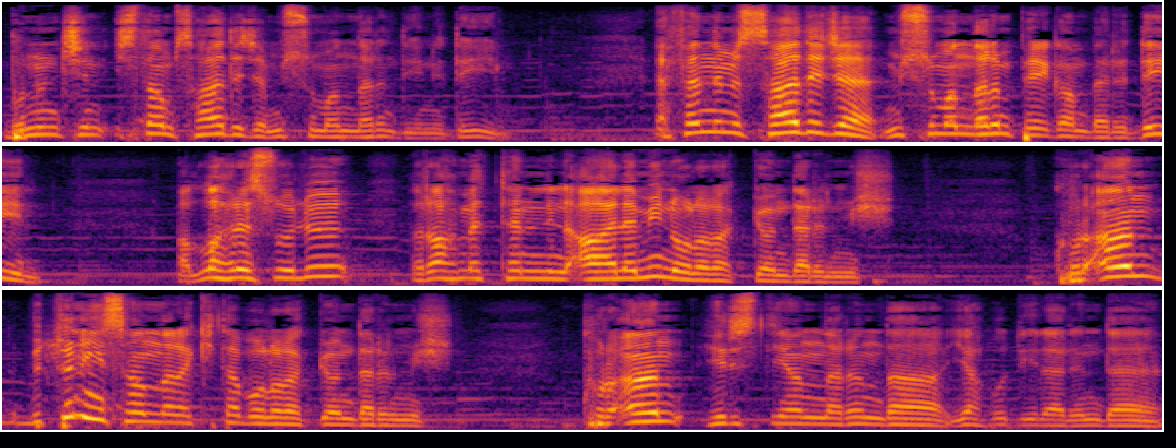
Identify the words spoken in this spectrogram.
Bunun için İslam sadece Müslümanların dini değil. Efendimiz sadece Müslümanların peygamberi değil. Allah Resulü rahmetten lil alemin olarak gönderilmiş. Kur'an bütün insanlara kitap olarak gönderilmiş. Kur'an Hristiyanların da Yahudilerin de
